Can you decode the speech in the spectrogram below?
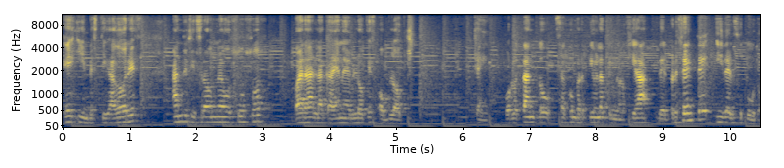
e investigadores han descifrado nuevos usos para la cadena de bloques o blockchain. Por lo tanto, se ha convertido en la tecnología del presente y del futuro.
